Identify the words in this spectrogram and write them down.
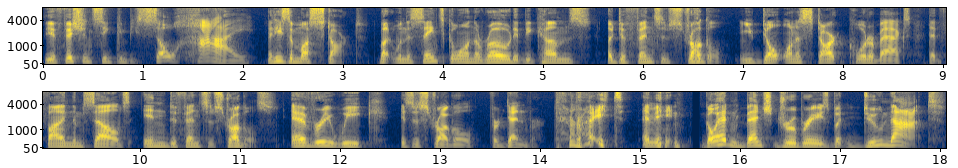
the efficiency can be so high that he's a must start. But when the Saints go on the road, it becomes a defensive struggle. You don't want to start quarterbacks that find themselves in defensive struggles. Every week is a struggle for Denver, right? I mean, go ahead and bench Drew Brees, but do not,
